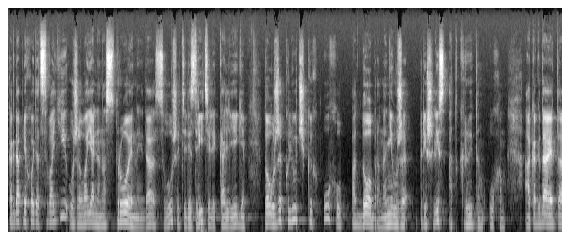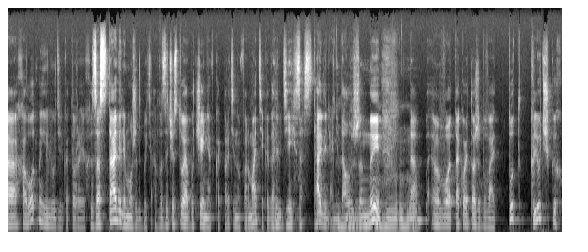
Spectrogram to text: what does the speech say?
Когда приходят свои, уже лояльно настроенные, да, слушатели, зрители, коллеги, то уже ключ к их уху подобран, они уже пришли с открытым ухом. А когда это холодные люди, которые их заставили, может быть, а зачастую обучение в корпоративном формате, когда людей заставили, они должны, да, вот, такое тоже бывает. Тут ключ к их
